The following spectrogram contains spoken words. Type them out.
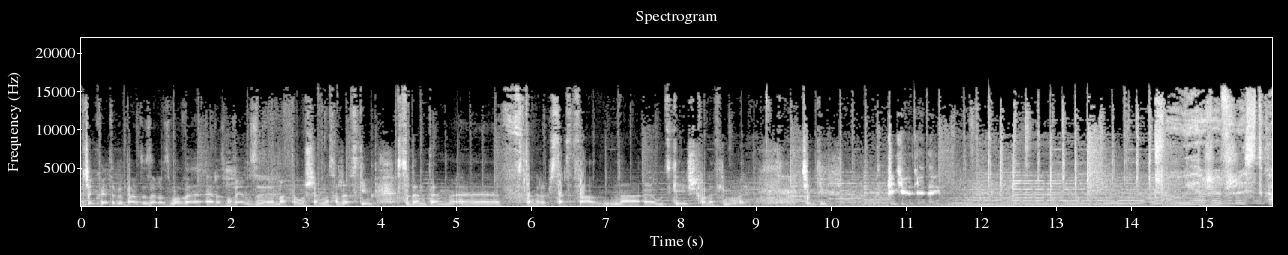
Dziękuję Tobie bardzo za rozmowę. E, Rozmawiałem z Mateuszem Nosarzewskim, studentem e, scenariupisarstwa na e, łódzkiej szkole filmowej. Dzięki. Dzięki wielkie, hej. Czuję, że wszystko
